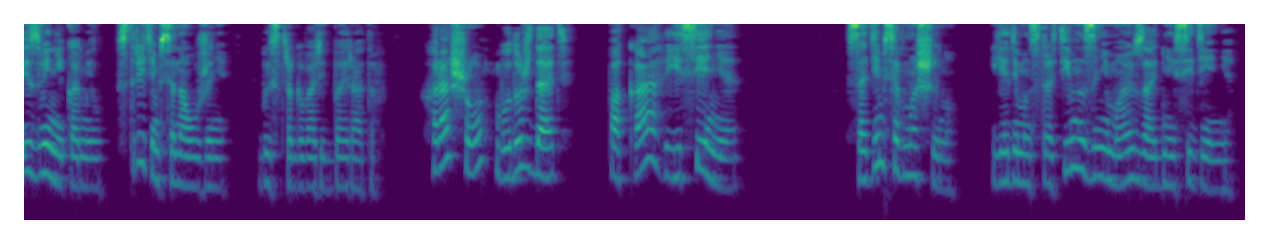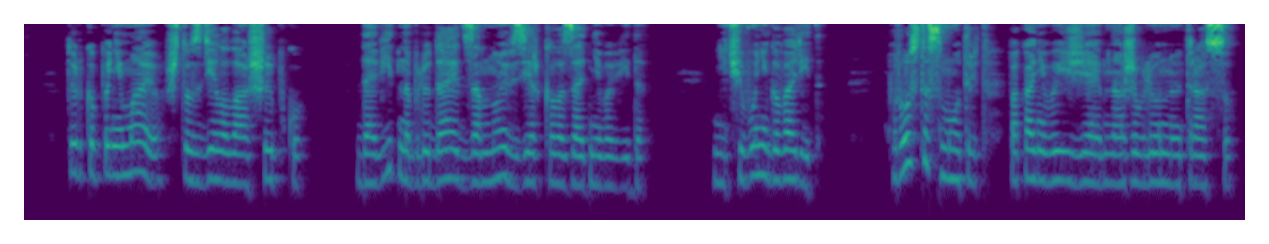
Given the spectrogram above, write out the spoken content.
Извини, Камил, встретимся на ужине», — быстро говорит Байратов. «Хорошо, буду ждать. Пока, Есения». Садимся в машину. Я демонстративно занимаю заднее сиденье. Только понимаю, что сделала ошибку. Давид наблюдает за мной в зеркало заднего вида. Ничего не говорит. Просто смотрит, пока не выезжаем на оживленную трассу.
